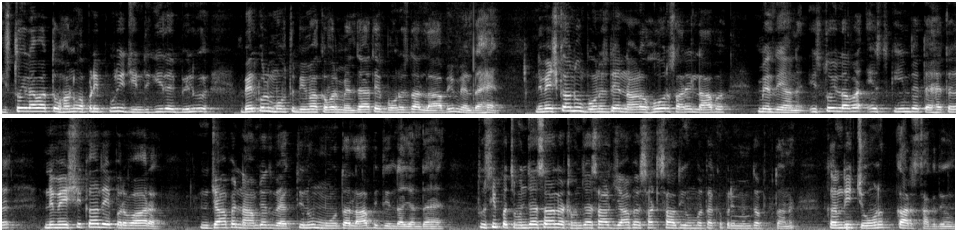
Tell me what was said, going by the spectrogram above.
ਇਸ ਤੋਂ ਇਲਾਵਾ ਤੁਹਾਨੂੰ ਆਪਣੀ ਪੂਰੀ ਜ਼ਿੰਦਗੀ ਦੇ ਬਿਲ, ਬਿਲਕੁਲ ਮੁਫਤ ਬੀਮਾ ਕਵਰ ਮਿਲਦਾ ਹੈ ਅਤੇ ਬੋਨਸ ਦਾ ਲਾਭ ਵੀ ਮਿਲਦਾ ਹੈ। ਨਿਵੇਸ਼ਕਾਂ ਨੂੰ ਬੋਨਸ ਦੇ ਨਾਲ ਹੋਰ ਸਾਰੇ ਲਾਭ ਮਿਲਦੇ ਹਨ। ਇਸ ਤੋਂ ਇਲਾਵਾ ਇਸ ਸਕੀਮ ਦੇ ਤਹਿਤ ਨਿਵੇਸ਼ਕਾਂ ਦੇ ਪਰਿਵਾਰ ਜਾਂ ਫਿਰ ਨਾਮਜ਼ਦ ਵਿਅਕਤੀ ਨੂੰ ਮੌਤ ਦਾ ਲਾਭ ਵੀ ਦਿੰਦਾ ਜਾਂਦਾ ਹੈ। ਤੁਸੀਂ 55 ਸਾਲ 58 ਸਾਲ ਜਾਂ ਫਿਰ 60 ਸਾਲ ਦੀ ਉਮਰ ਤੱਕ ਪ੍ਰੀਮੀਅਮ ਦਾ ਭੁਗਤਾਨ ਕਰਨ ਦੀ ਚੋਣ ਕਰ ਸਕਦੇ ਹੋ।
